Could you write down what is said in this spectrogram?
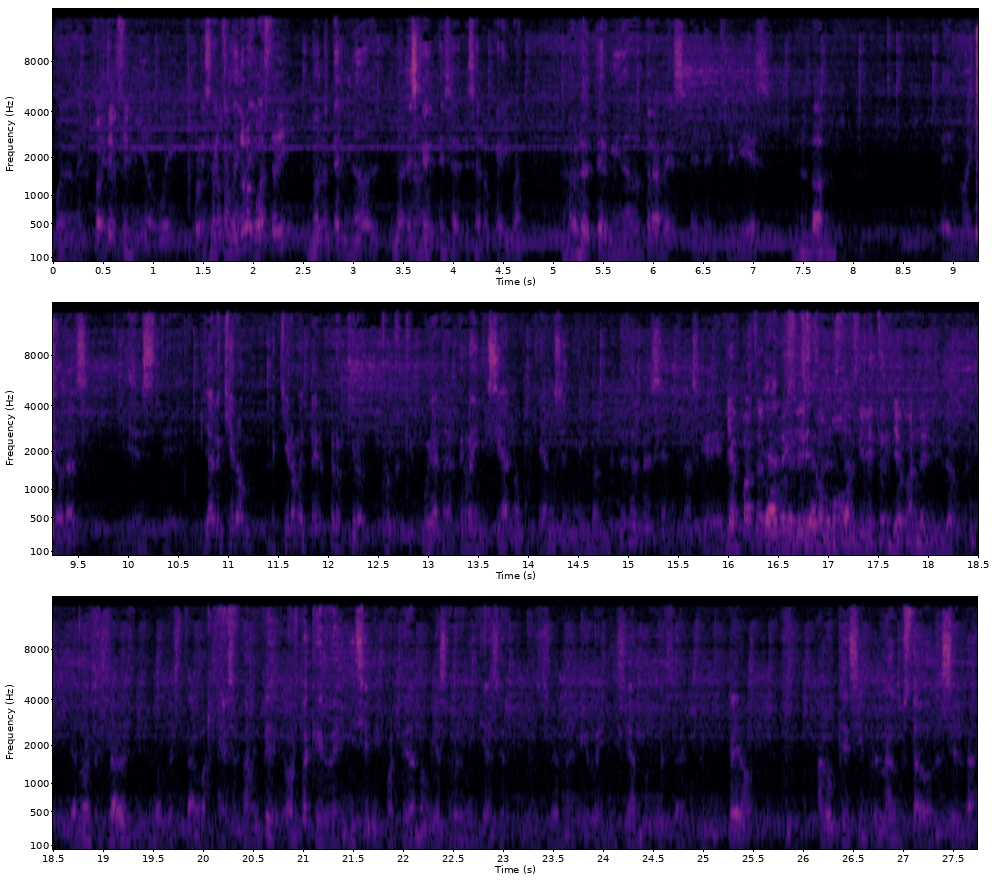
Bueno, en el. Tú tienes el mío, güey. ¿No- Exactamente. ¿No lo jugaste ahí? No lo he terminado. No, es Ah. que esa, esa es a lo que iba. No lo he terminado otra vez en el 3DS. No. el Mayoras ya le quiero le quiero meter pero quiero creo que voy a tener que reiniciarlo porque ya no sé ni en dónde de esas veces en las que Y aparte, Ya si es pierdes como. necesitas llevarle el hilo, güey. Ya no sabes ni dónde estaba. exactamente ahorita que reinicie mi partida no voy a saber ni qué hacer entonces voy a tener que reiniciarlo Exacto. pero algo que siempre me ha gustado de Zelda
